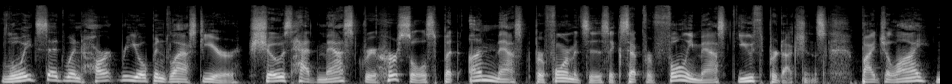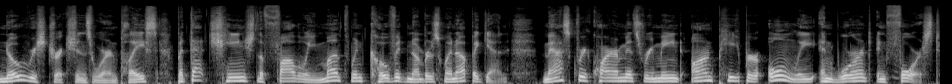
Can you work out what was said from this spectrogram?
Lloyd said when HART reopened last year, shows had masked rehearsals but unmasked performances except for fully masked youth productions. By July, no restrictions were in place, but that changed the following month when COVID numbers went up again. Mask requirements remained on paper only and weren't enforced.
